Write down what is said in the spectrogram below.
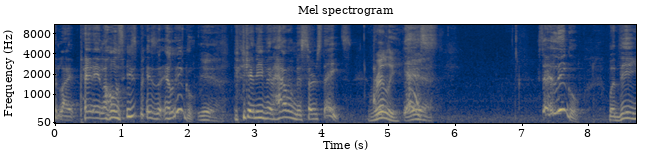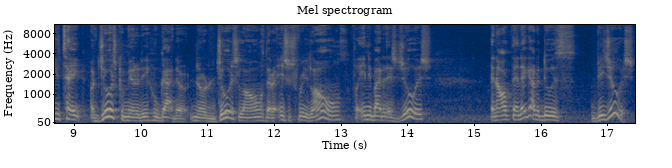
like payday loans, these things are illegal. Yeah. You can't even have them in certain states. Really? Yes. It's illegal. But then you take a Jewish community who got the you know the Jewish loans that are interest-free loans for anybody that's Jewish, and all thing they got to do is be Jewish.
